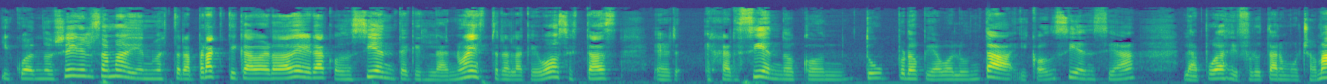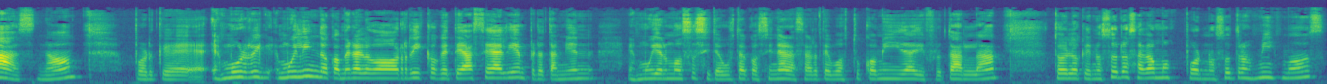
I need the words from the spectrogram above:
y cuando llegue el samadhi en nuestra práctica verdadera, consciente que es la nuestra, la que vos estás er, ejerciendo con tu propia voluntad y conciencia, la puedas disfrutar mucho más, ¿no? Porque es muy, muy lindo comer algo rico que te hace alguien, pero también es muy hermoso si te gusta cocinar, hacerte vos tu comida, disfrutarla. Todo lo que nosotros hagamos por nosotros mismos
